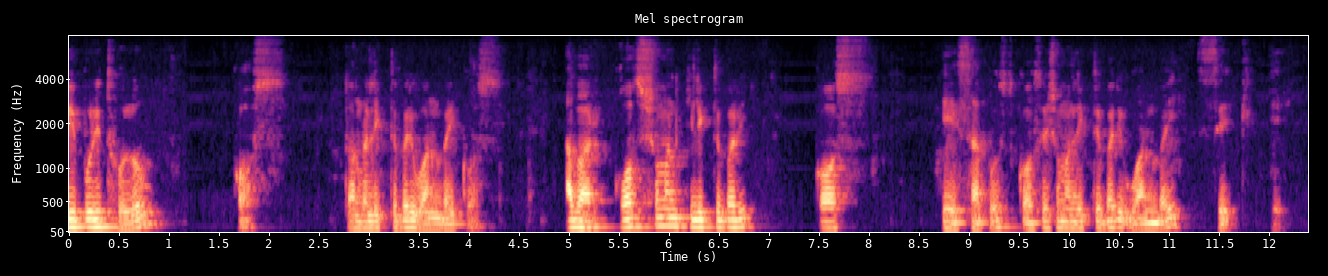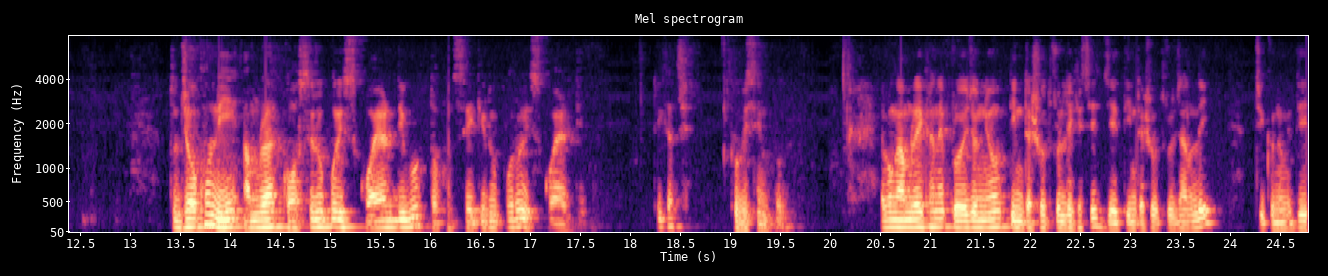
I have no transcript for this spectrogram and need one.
বিপরীত হলো কস তো আমরা লিখতে পারি ওয়ান বাই কস আবার কস সমান কি লিখতে পারি? Cos A suppose cos a সমান লিখতে পারি ওয়ান বাই sec এ তো যখনই আমরা এর উপর স্কয়ার দিব, তখন এর উপরও স্কয়ার দিব। ঠিক আছে? খুবই সিম্পল এবং আমরা এখানে প্রয়োজনীয় তিনটা সূত্র লিখেছি। যে তিনটা সূত্র জানলেই ত্রিকোণমিতি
